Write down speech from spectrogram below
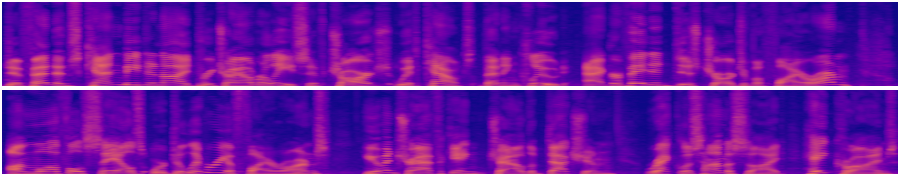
Defendants can be denied pretrial release if charged with counts that include aggravated discharge of a firearm, unlawful sales or delivery of firearms, human trafficking, child abduction, reckless homicide, hate crimes,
